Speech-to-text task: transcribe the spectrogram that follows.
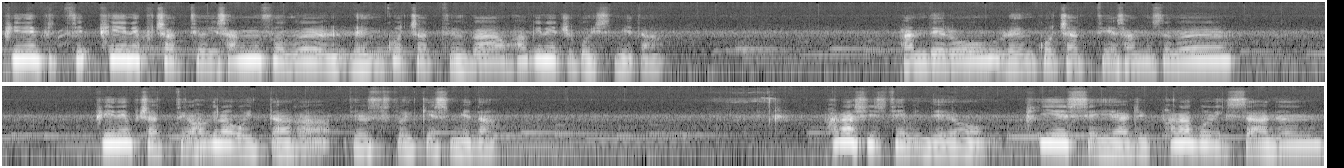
PNF, PNF 차트의 상승을 랭코 차트가 확인해 주고 있습니다. 반대로 랭코 차트의 상승을 PNF 차트가 확인하고 있다가 될 수도 있겠습니다. 파라 시스템인데요. PSAR 즉 파라볼릭사는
